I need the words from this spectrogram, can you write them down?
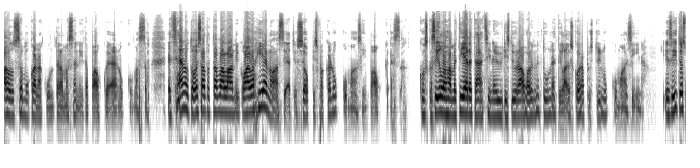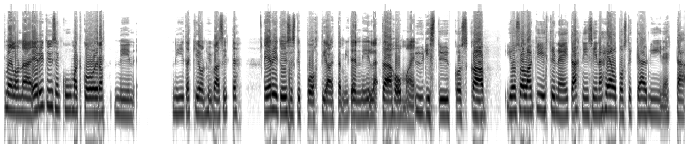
autossa mukana kuuntelemassa niitä paukkuja ja nukkumassa. Että sehän on toisaalta tavallaan niin kuin aivan hieno asia, että jos se oppisi vaikka nukkumaan siinä paukkeessa. Koska silloinhan me tiedetään, että sinne yhdistyy rauhallinen tunnetila, jos koira pystyy nukkumaan siinä. Ja sitten jos meillä on nämä erityisen kuumat koirat, niin niitäkin on hyvä sitten erityisesti pohtia, että miten niillä tämä homma yhdistyy, koska jos ollaan kiihtyneitä, niin siinä helposti käy niin, että,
